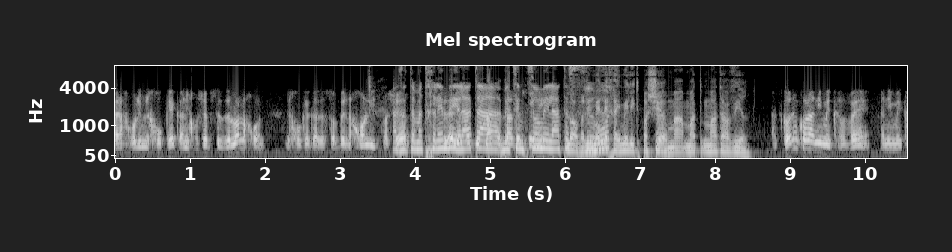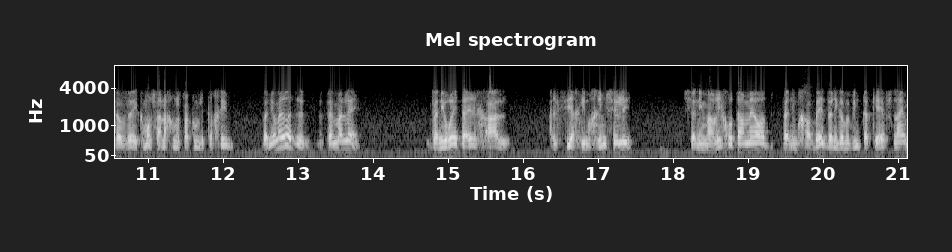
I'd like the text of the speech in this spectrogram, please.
ואנחנו יכולים לחוקק, אני חושב שזה לא נכון לחוקק עד הסוף, ונכון להתפשר. אז אתם מתחילים בעילת ה... בצמצום עילת הסבירות? לא, אבל אם אין לך עם מי להתפשר, מה, מה, מה תעביר? אז קודם כל אני מקווה, אני מקווה, כמו שאנחנו הפקנו לקחים, ואני אומר את זה בפה מלא, ואני רואה את הערך על, על שיח עם אחים שלי, שאני מעריך אותם מאוד, ואני מכבד, ואני גם מבין את הכאב שלהם,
